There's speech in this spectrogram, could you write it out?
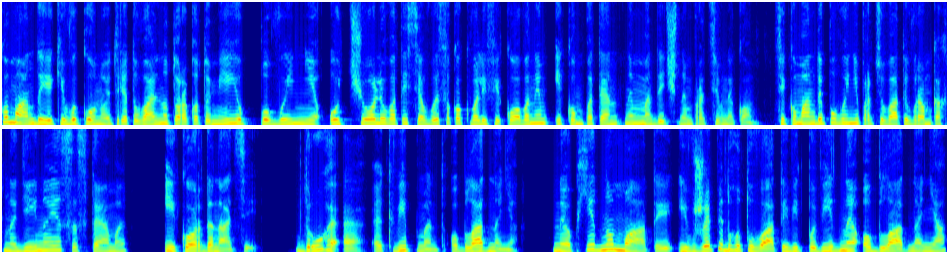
Команди, які виконують рятувальну торакотомію, повинні очолюватися висококваліфікованим і компетентним медичним працівником. Ці команди повинні працювати в рамках надійної системи і координації. Друге е еквіпмент, обладнання. Необхідно мати і вже підготувати відповідне обладнання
